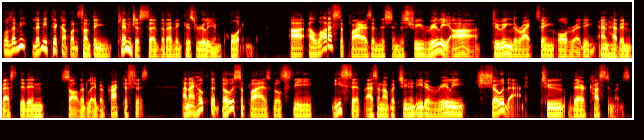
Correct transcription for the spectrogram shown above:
Well, let me let me pick up on something Kim just said that I think is really important. Uh, a lot of suppliers in this industry really are doing the right thing already and have invested in solid labor practices. And I hope that those suppliers will see ECIP as an opportunity to really show that to their customers.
